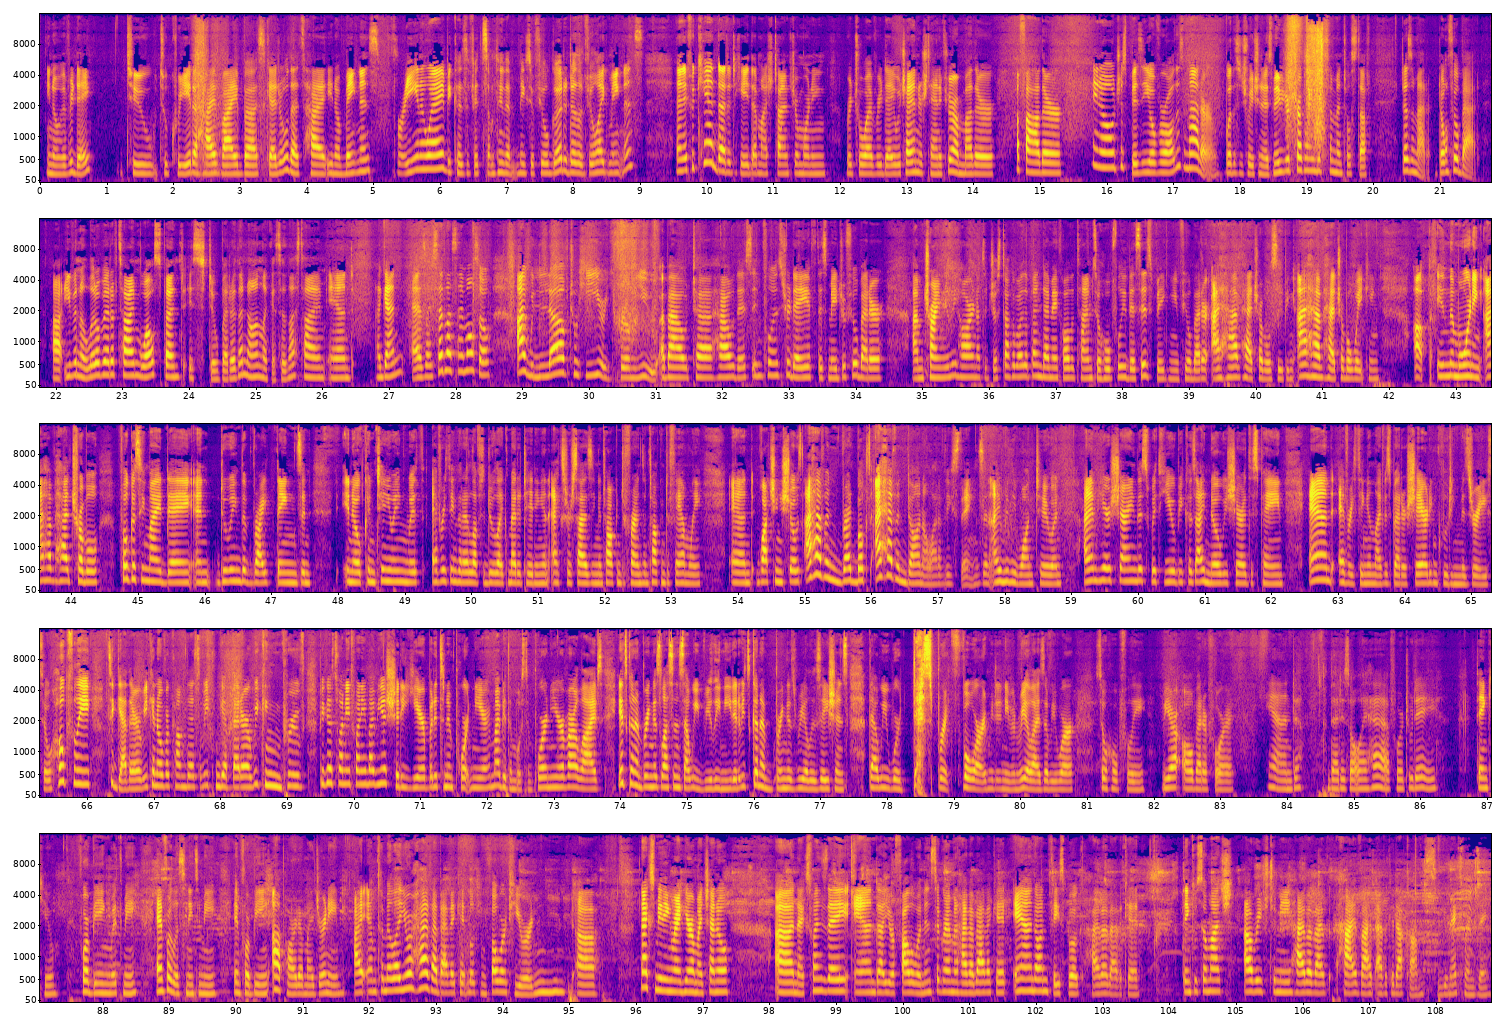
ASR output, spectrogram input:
you know, every day to to create a high vibe uh, schedule that's high, you know, maintenance free in a way. Because if it's something that makes you feel good, it doesn't feel like maintenance. And if you can't dedicate that much time to your morning ritual every day, which I understand, if you're a mother, a father, you know, just busy overall. It doesn't matter what the situation is. Maybe you're struggling with some mental stuff. It doesn't matter. Don't feel bad. Uh, even a little bit of time well spent is still better than none, like I said last time. And again, as I said last time also, I would love to hear from you about uh, how this influenced your day, if this made you feel better. I'm trying really hard not to just talk about the pandemic all the time, so hopefully this is making you feel better. I have had trouble sleeping, I have had trouble waking up in the morning. I have had trouble focusing my day and doing the right things and you know, continuing with everything that I love to do, like meditating and exercising and talking to friends and talking to family and watching shows. I haven't read books. I haven't done a lot of these things, and I really want to. And I am here sharing this with you because I know we share this pain, and everything in life is better shared, including misery. So hopefully, together, we can overcome this. We can get better. We can improve because 2020 might be a shitty year, but it's an important year. It might be the most important year of our lives. It's going to bring us lessons that we really needed. It's going to bring us realizations that we were desperate for and we didn't even realize that we were. So hopefully we are all better for it. And that is all I have for today. Thank you for being with me and for listening to me and for being a part of my journey. I am Camilla, your high vibe advocate, looking forward to your uh, next meeting right here on my channel. Uh, next Wednesday, and uh, your follow on Instagram at High Vibe Advocate and on Facebook, High Vibe Advocate. Thank you so much. Outreach to me, highvibeadvocate.com. See you next Wednesday.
